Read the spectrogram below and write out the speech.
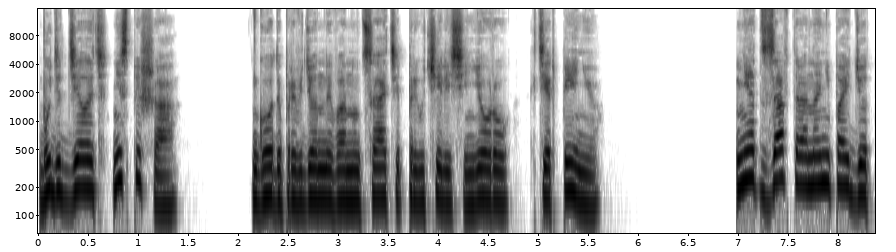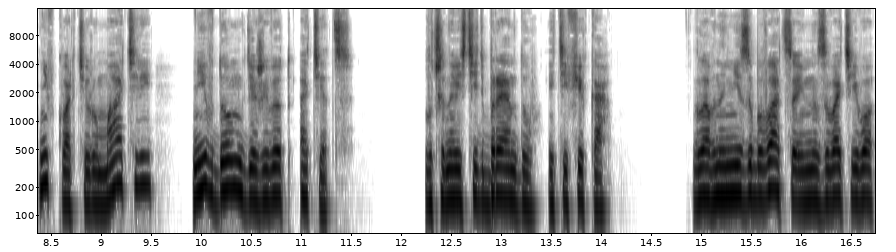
будет делать не спеша, Годы, проведенные в Аннуциате, приучили сеньору к терпению. Нет, завтра она не пойдет ни в квартиру матери, ни в дом, где живет отец. Лучше навестить Бренду и Тифика. Главное, не забываться и называть его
